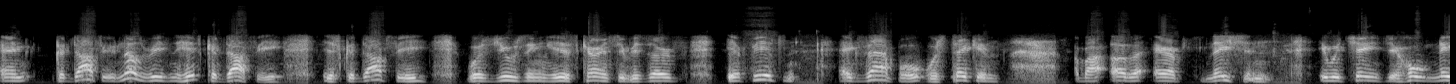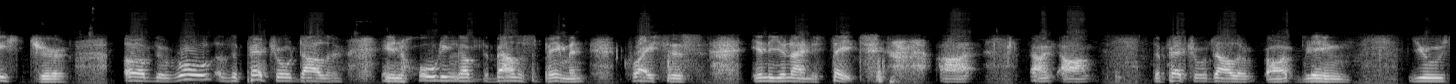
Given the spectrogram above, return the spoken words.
and Gaddafi, another reason hit Gaddafi is Gaddafi was using his currency reserve. If his example was taken by other Arab nations, it would change the whole nature of the role of the petrodollar in holding up the balance of payment crisis in the United States. Uh, uh, uh, the petrodollar uh, being used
